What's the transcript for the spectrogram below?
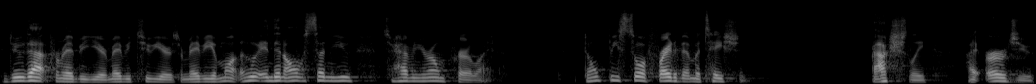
And do that for maybe a year, maybe two years, or maybe a month. And then all of a sudden you start having your own prayer life. Don't be so afraid of imitation. Actually, I urge you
